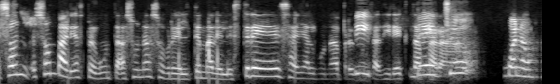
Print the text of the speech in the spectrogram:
son, son varias preguntas, una sobre el tema del estrés, ¿hay alguna pregunta directa? De hecho, bueno,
